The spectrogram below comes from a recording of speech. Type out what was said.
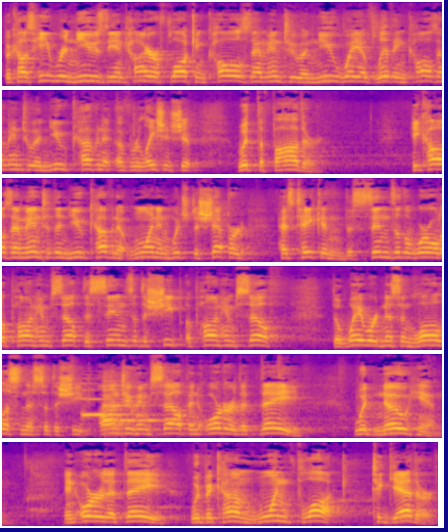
because he renews the entire flock and calls them into a new way of living, calls them into a new covenant of relationship with the Father. He calls them into the new covenant, one in which the shepherd has taken the sins of the world upon himself, the sins of the sheep upon himself, the waywardness and lawlessness of the sheep onto himself in order that they would know him, in order that they would become one flock together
